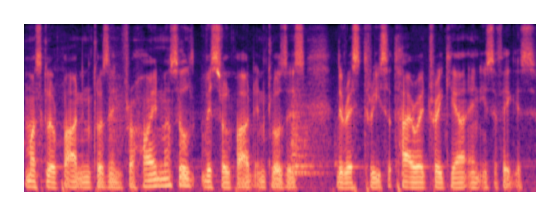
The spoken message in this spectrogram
Muscular part encloses infrahyoid muscles. Visceral part encloses the rest three, so thyroid, trachea, and esophagus.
